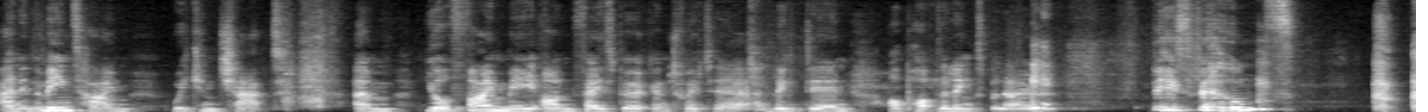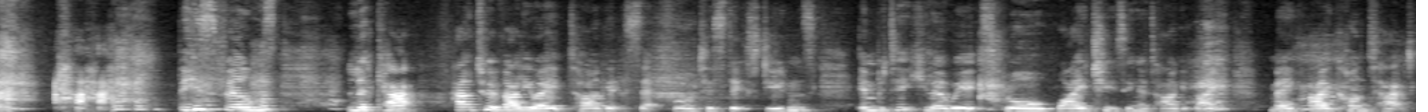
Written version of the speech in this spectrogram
and in the meantime we can chat. Um, you'll find me on Facebook and Twitter and LinkedIn. I'll pop the links below. These films, these films look at how to evaluate targets set for autistic students. In particular, we explore why choosing a target like make eye contact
